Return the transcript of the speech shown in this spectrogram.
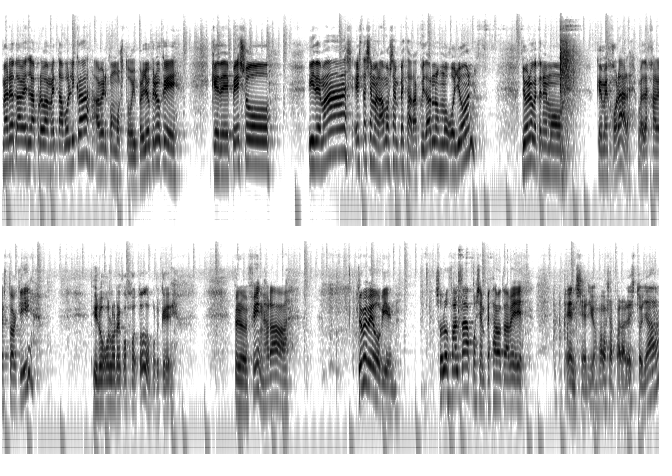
me haré otra vez la prueba metabólica a ver cómo estoy. Pero yo creo que, que de peso y demás, esta semana vamos a empezar a cuidarnos mogollón. Yo creo que tenemos que mejorar. Voy a dejar esto aquí y luego lo recojo todo porque... Pero en fin, ahora yo me veo bien. Solo falta pues empezar otra vez en serio. Vamos a parar esto ya.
